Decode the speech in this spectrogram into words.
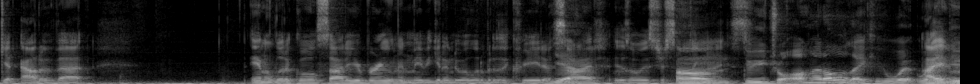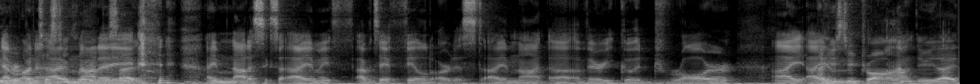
get out of that analytical side of your brain and maybe get into a little bit of the creative Yeah. side is always just something Um, nice. do you draw at all? Like, what, what do you I've do never been. A, I'm not a. besides- I am not a success. I am a. I would say a failed artist. I am not uh, a very good drawer. I. I, I, used to draw a lot, I'm- dude. I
